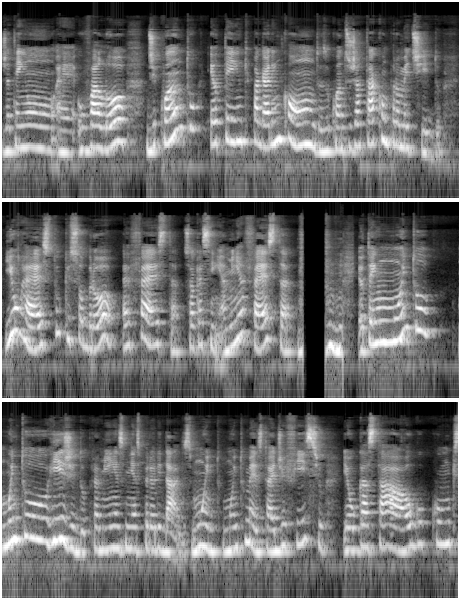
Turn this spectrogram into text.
já tenho é, o valor de quanto eu tenho que pagar em contas, o quanto já está comprometido. E o resto que sobrou é festa. Só que assim, a minha festa, eu tenho muito muito rígido para mim as minhas prioridades, muito, muito mesmo. Tá? É difícil eu gastar algo com que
